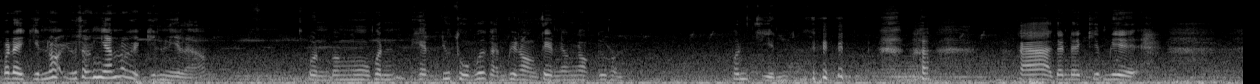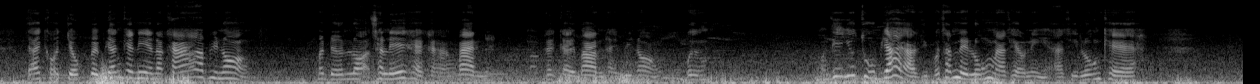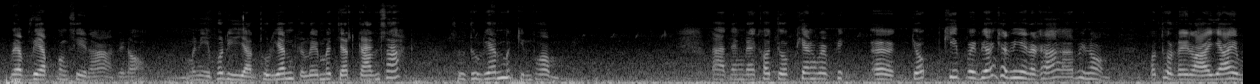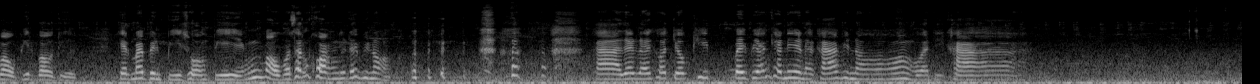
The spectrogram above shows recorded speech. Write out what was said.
บ่ได้กินเนาะอยู่ทั้งเฮียนเราก็กินนี่แล้ว คนเบางมูเพิ่นเฮ็ด YouTube เพื่อกันพี่น้องเต้นยอกๆอยู่เพิ่นเพิ่นกินค่ะจังได้คลิปนี้ยายขอจบไปเพียงแค่นี้นะคะ พี่น้องมาเดินเลาะทะเลแค่ขางบ้านใกล้ๆบ้านให้พี่น้องเบิ่ง บางที YouTube ยายอาจสิบ่ทันได้ลงนะแถวนี้อาจสิลงแค่แวบๆบางทีนะพี่น้องมื้อนี้พอดีอยากทุเรียนก็เลยมาจัดการซะซื้อทุเรียนมากินพร้อมอาจังใดเขาจบเพียงไปเออจบคลิปไปเพียงแค่นี้นะคะพี่น้องขอโทษหลายๆย้ายเบาผิดเบาถือเฮ็ดมเป็นปีสองปียังเบามาสั้นควังอยู่ได้พี่น้องค่ะจังใดเขาจบคลิปไปเพียงแค่นี้นะคะ พี่น้องสวัสดีค่ะ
